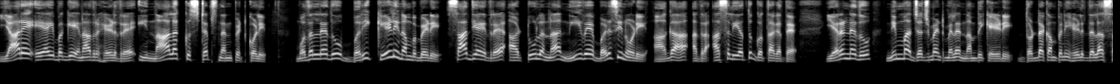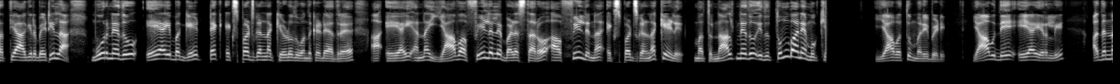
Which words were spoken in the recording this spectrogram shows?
ಯಾರೇ ಎಐ ಬಗ್ಗೆ ಏನಾದರೂ ಹೇಳಿದ್ರೆ ಈ ನಾಲ್ಕು ಸ್ಟೆಪ್ಸ್ ನೆನ್ಪಿಟ್ಕೊಳ್ಳಿ. ಮೊದಲನೇದು ಬರೀ ಕೇಳಿ ನಂಬಬೇಡಿ. ಸಾಧ್ಯ ಇದ್ರೆ ಆ ಟೂಲನ್ನ ನೀವೇ ಬಳಸಿ ನೋಡಿ. ಆಗ ಅದರ ಅಸಲಿಯತ್ತು ಗೊತ್ತಾಗತ್ತೆ. ಎರಡನೇದು, ನಿಮ್ಮ ಜಜ್ಮೆಂಟ್ ಮೇಲೆ ನಂಬಿಕೆ ಇಡಿ. ದೊಡ್ಡ ಕಂಪನಿ ಹೇಳಿದ್ದೆಲ್ಲ ಸತ್ಯ ಆಗಿರಬೇಕಿಲ್ಲ. ಮೂರನೇದು ಎಐ ಬಗ್ಗೆ ಟೆಕ್ ಎಕ್ಸ್ಪರ್ಟ್ಸ್ಗಳನ್ನ ಕೇಳೋದು ಒಂದು ಕಡೆ ಆದ್ರೆ ಆ ಎಐ ಅನ್ನ ಯಾವ ಫೀಲ್ಡಲ್ಲೇ ಬಳಸ್ತಾರೋ ಆ ಫೀಲ್ಡ್ನ ಎಕ್ಸ್ಪರ್ಟ್ಸ್ಗಳನ್ನ ಕೇಳಿ. ಮತ್ತು ನಾಲ್ಕನೇದು, ಇದು ತುಂಬಾನೇ ಮುಖ್ಯ. ಯಾವತ್ತೂ ಮರಿಬೇಡಿ. ಯಾವುದೇ ಎಐ ಇರಲಿ, ಅದನ್ನ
